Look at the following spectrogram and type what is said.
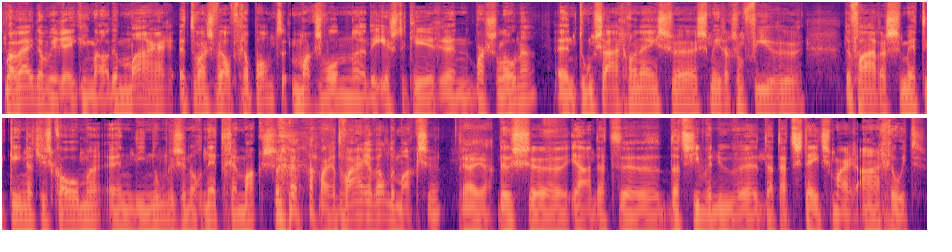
Waar wij dan weer rekening mee houden. Maar het was wel frappant. Max won eh, de eerste keer in Barcelona. En toen zagen we ineens, eh, s smiddags om vier uur... de vaders met de kindertjes komen. En die noemden ze nog net geen Max. maar het waren wel de Maxen. Ja, ja. Dus eh, ja, dat, eh, dat zien we nu eh, dat dat steeds maar aangroeit.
